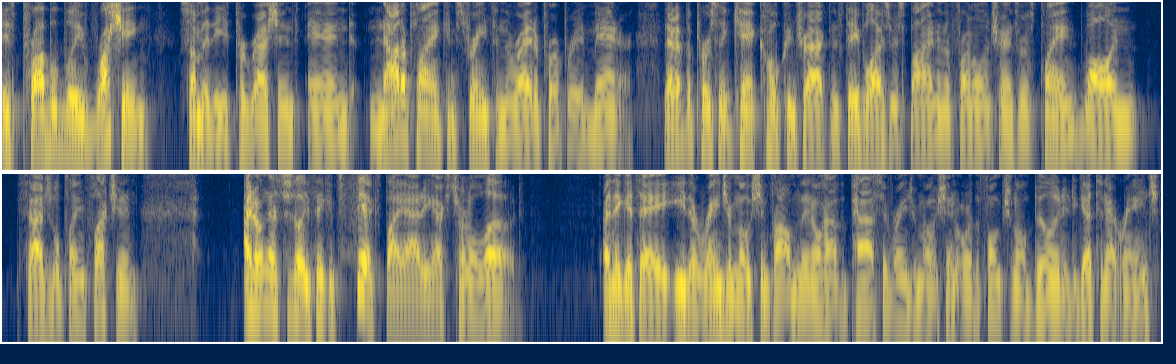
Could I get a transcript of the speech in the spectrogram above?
is probably rushing some of these progressions and not applying constraints in the right appropriate manner. That if the person can't co-contract and stabilize their spine in the frontal and transverse plane while in sagittal plane flexion, I don't necessarily think it's fixed by adding external load. I think it's a either range of motion problem, they don't have the passive range of motion or the functional ability to get to that range,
